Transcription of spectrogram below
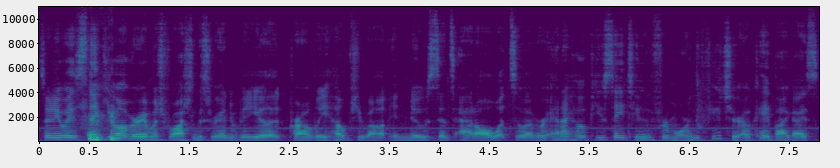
So, anyways, thank you all very much for watching this random video that probably helped you out in no sense at all whatsoever. And I hope you stay tuned for more in the future. Okay, bye, guys.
